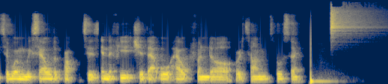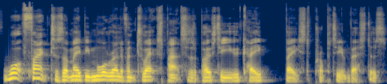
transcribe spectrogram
So when we sell the properties in the future, that will help fund our retirement also. What factors are maybe more relevant to expats as opposed to UK based property investors?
